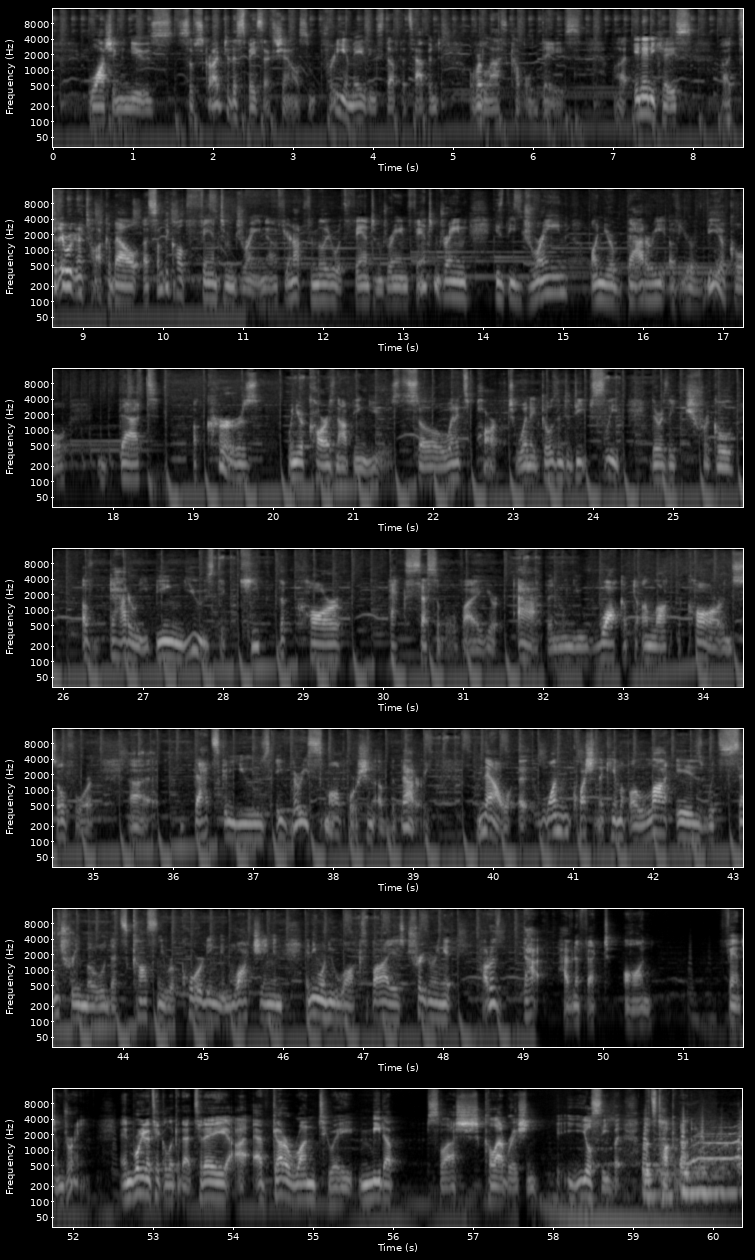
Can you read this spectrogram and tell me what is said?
watching the news, subscribe to the SpaceX channel. Some pretty amazing stuff that's happened over the last couple days. Uh, in any case, uh, today we're going to talk about uh, something called phantom drain. Now, if you're not familiar with phantom drain, phantom drain is the drain on your battery of your vehicle that occurs when your car is not being used. So when it's parked, when it goes into deep sleep, there is a trickle of battery being used to keep the car accessible via your app and when you walk up to unlock the car and so forth, uh, that's going to use a very small portion of the battery. Now, uh, one question that came up a lot is with Sentry mode that's constantly recording and watching and anyone who walks by is triggering it. How does that have an effect on Phantom Drain? And we're gonna take a look at that today. I, have got to run to a meetup slash collaboration. You'll see, but let's talk about it.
